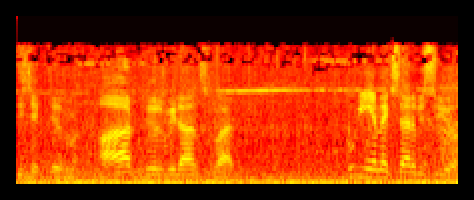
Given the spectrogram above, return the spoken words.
diyecektim. Ağır türbülans var. Bugün yemek servisi yok.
